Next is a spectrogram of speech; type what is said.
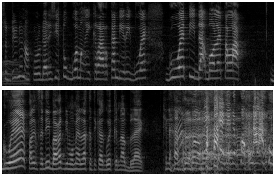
sedih nih aku lo dari situ gue mengikrarkan diri gue gue tidak boleh telat Gue paling sedih banget di momen adalah ketika gue kenal Black. Kenapa? kok miskin hidup kok kenal aku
